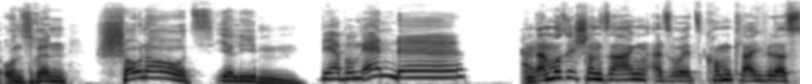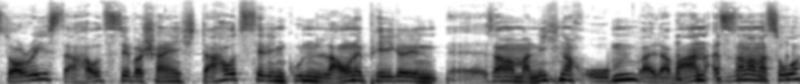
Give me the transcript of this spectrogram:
unseren Shownotes, ihr Lieben. Werbung Ende. Und dann muss ich schon sagen, also jetzt kommen gleich wieder Stories, da haut's dir wahrscheinlich, da haut's dir den guten Launepegel, äh, sagen wir mal, nicht nach oben, weil da waren, also sagen wir mal so,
